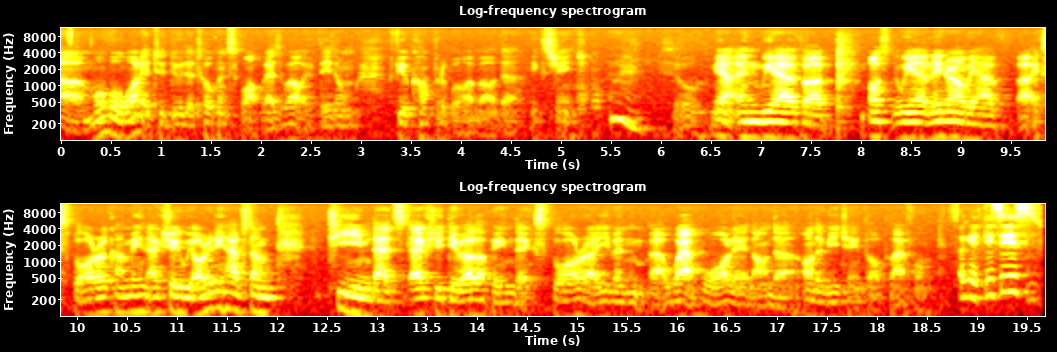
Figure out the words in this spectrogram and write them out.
uh, mobile wallet to do the token swap as well if they don't feel comfortable about the exchange. So yeah, and we have uh, also we have later on we have uh, Explorer coming. Actually, we already have some team that's actually developing the Explorer even uh, web wallet on the on the VeChain Thor platform. Okay, this is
